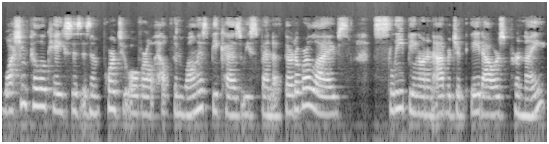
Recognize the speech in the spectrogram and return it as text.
Washing pillowcases is important to overall health and wellness because we spend a third of our lives sleeping on an average of eight hours per night.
